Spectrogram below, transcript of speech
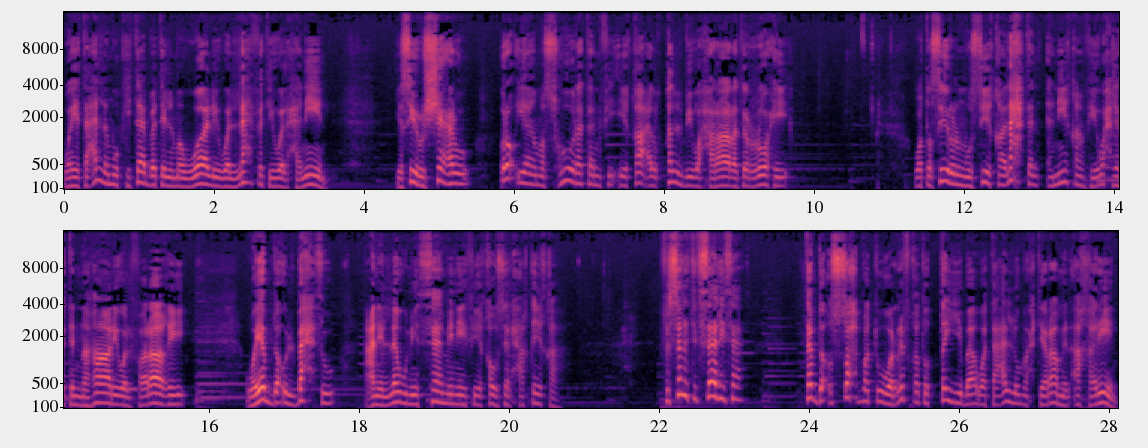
ويتعلم كتابة الموال واللهفة والحنين. يصير الشعر رؤيا مصهورة في إيقاع القلب وحرارة الروح. وتصير الموسيقى نحتا أنيقا في وحشة النهار والفراغ ويبدأ البحث عن اللون الثامن في قوس الحقيقة. في السنة الثالثة تبدأ الصحبة والرفقة الطيبة وتعلم احترام الآخرين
